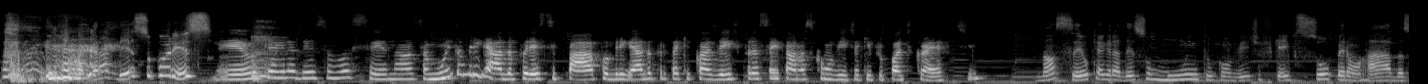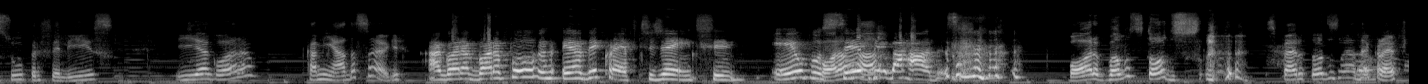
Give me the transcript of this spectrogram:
Eu agradeço por isso. Eu que agradeço você. Nossa, muito obrigada por esse papo, obrigada por estar aqui com a gente, por aceitar o nosso convite aqui para o Podcraft. Nossa, eu que agradeço muito o convite, eu fiquei super honrada, super feliz. E agora caminhada segue. Agora bora por EAD Craft, gente. Eu, você e Barradas. Bora, vamos todos. Espero todos no EAD Craft.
